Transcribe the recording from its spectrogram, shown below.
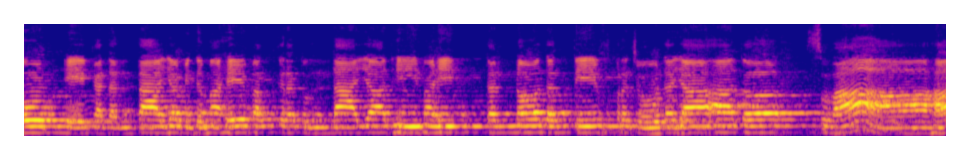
ॐ एकदन्ताय विद्महे वक्रतुण्डाय धीमहि तन्नो दन्तिः प्रचोदयात्। स्वाहा।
